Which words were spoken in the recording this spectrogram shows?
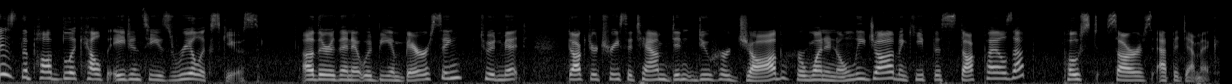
is the public health agency's real excuse? Other than it would be embarrassing to admit Dr. Theresa Tam didn't do her job, her one and only job, and keep the stockpiles up post SARS epidemic.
